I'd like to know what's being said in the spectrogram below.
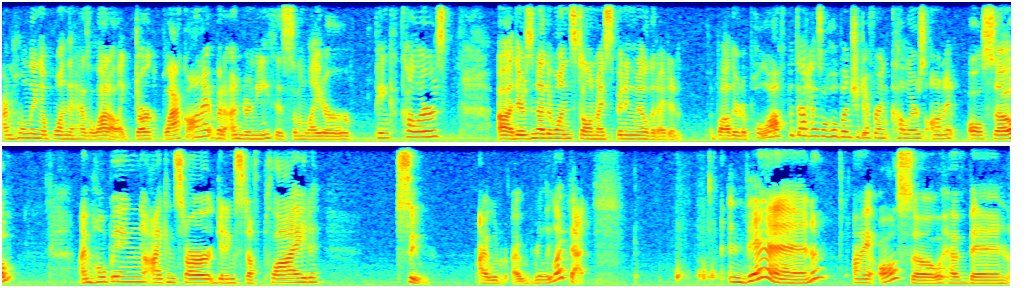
I'm holding up one that has a lot of like dark black on it but underneath is some lighter pink colors uh, there's another one still on my spinning wheel that I didn't bother to pull off but that has a whole bunch of different colors on it also I'm hoping I can start getting stuff plied soon. I would I would really like that. And then I also have been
